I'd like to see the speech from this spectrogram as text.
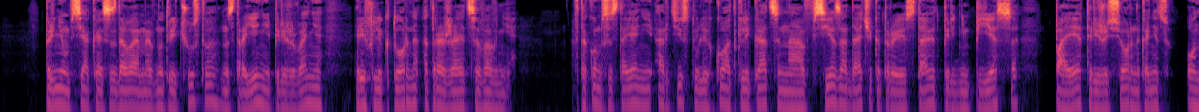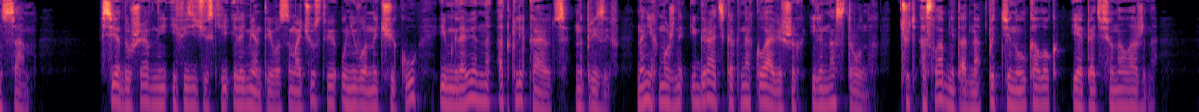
При нем всякое создаваемое внутри чувство, настроение, переживание рефлекторно отражается вовне. В таком состоянии артисту легко откликаться на все задачи, которые ставят перед ним пьеса, поэт, режиссер, наконец, он сам. Все душевные и физические элементы его самочувствия у него на чеку и мгновенно откликаются на призыв – на них можно играть, как на клавишах или на струнах. Чуть ослабнет одна, подтянул колок, и опять все налажено.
